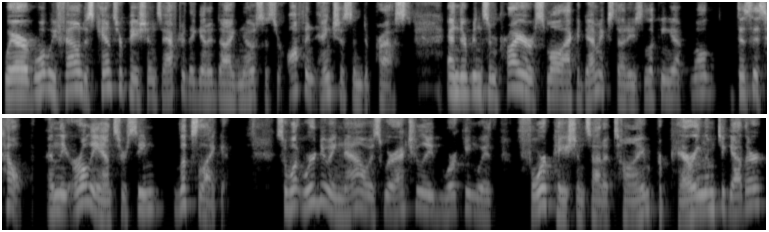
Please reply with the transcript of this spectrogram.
where what we found is cancer patients, after they get a diagnosis, are often anxious and depressed. And there have been some prior small academic studies looking at, well, does this help? And the early answer seem looks like it. So, what we're doing now is we're actually working with four patients at a time, preparing them together.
